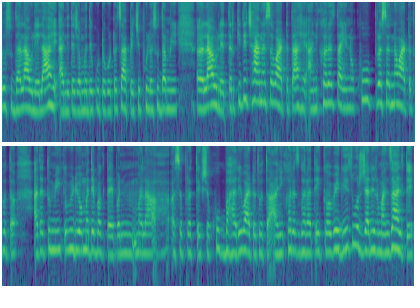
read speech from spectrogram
तो सुद्धा लावलेला आहे आणि त्याच्यामध्ये कुठं कुठं चाप्याची फुलंसुद्धा मी लावले तर किती छान असं वाटत आहे आणि खरंच ताईनो खूप प्रसन्न वाटत होतं. आता तुम्ही व्हिडिओमध्ये बघताय पण मला असं प्रत्यक्ष खूप भारी वाटत होतं आणि खरंच घरात एक वेगळीच ऊर्जा निर्माण झालते.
